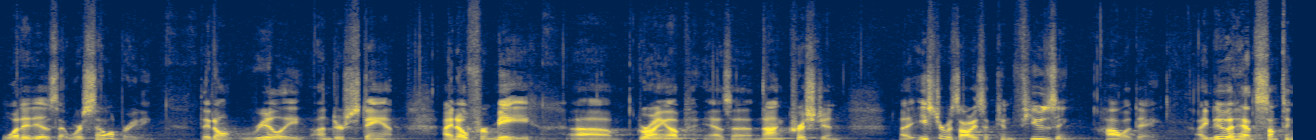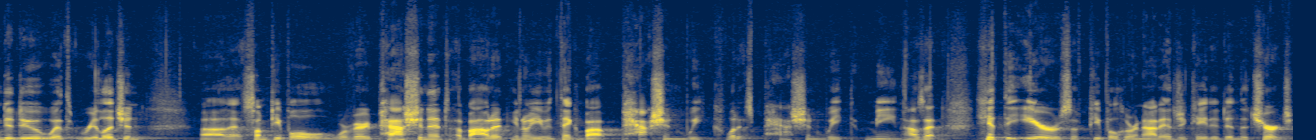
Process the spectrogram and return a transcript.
what it is that we're celebrating. They don't really understand. I know for me, uh, growing up as a non Christian, uh, Easter was always a confusing holiday. I knew it had something to do with religion, uh, that some people were very passionate about it. You know, you even think about Passion Week. What does Passion Week mean? How does that hit the ears of people who are not educated in the church?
